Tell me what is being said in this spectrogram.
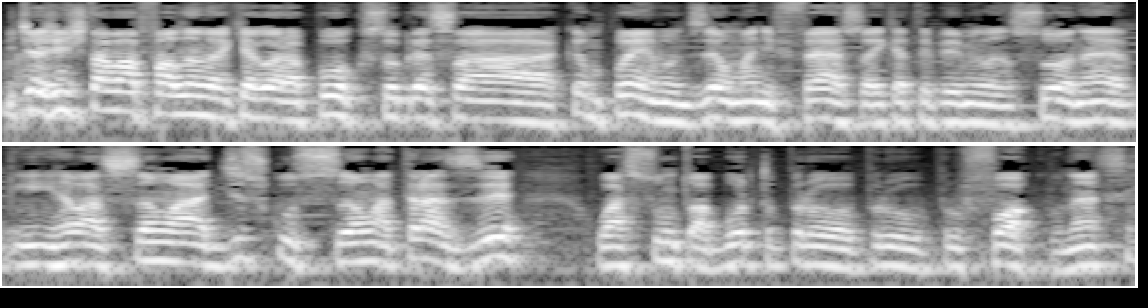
E a gente estava falando aqui agora há pouco sobre essa campanha, vamos dizer, um manifesto aí que a TPM lançou, né, em relação à discussão, a trazer o assunto aborto pro, pro, pro foco, né? Sim.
